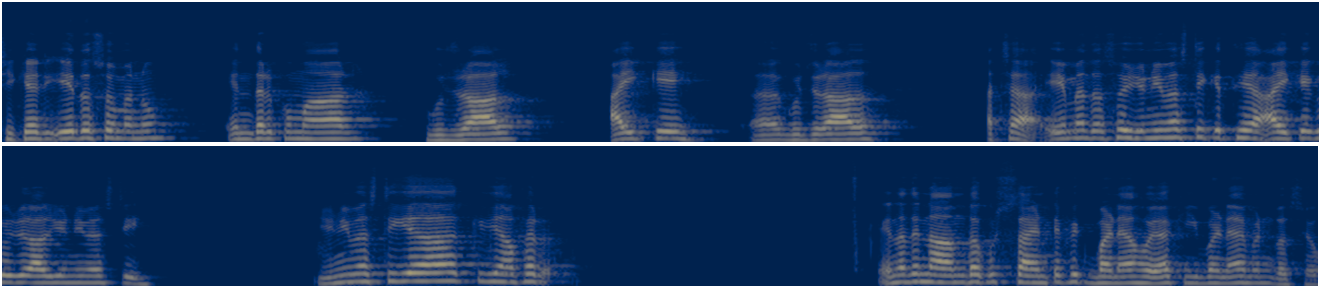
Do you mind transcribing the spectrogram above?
ਠੀਕ ਹੈ ਜੀ ਇਹ ਦੱਸੋ ਮੈਨੂੰ ਇੰਦਰ ਕੁਮਾਰ ਗੁਜਰਾਲ ਆਈਕੇ ਗੁਜਰਾਲ। ਅੱਛਾ, ਇਹ ਮੈਂ ਦੱਸੋ, ਯੂਨੀਵਰਸਿਟੀ ਕਿੱਥੇ ਆ? ਆਈਕੇ ਗੁਜਰਾਲ ਯੂਨੀਵਰਸਿਟੀ। ਯੂਨੀਵਰਸਿਟੀ ਆ ਕਿ ਜਾਂ ਫਿਰ ਇਹਨਾਂ ਦੇ ਨਾਮ ਦਾ ਕੁਝ ਸਾਇੰਟਿਫਿਕ ਬਣਿਆ ਹੋਇਆ, ਕੀ ਬਣਿਆ, ਮੈਨੂੰ ਦੱਸਿਓ।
